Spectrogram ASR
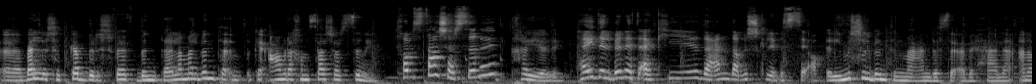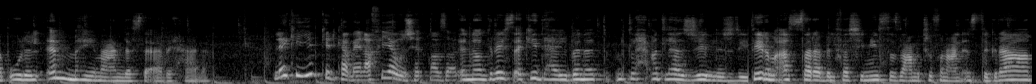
آه، بلشت تكبر شفاف بنتها لما البنت عمرها 15 سنة. 15 سنة؟ تخيلي. هيدي البنت أكيد عندها مشكلة بالثقة. مش البنت اللي ما عندها ثقة بحالها. أنا بقول الأم هي ما عندها ثقة بحالها. ليكي يمكن كمان فيها وجهة نظر. إنه جريس أكيد هاي البنت مثل مثل هالجيل الجديد. كثير مأثرة بال fashionistas اللي عم تشوفهم على الإنستغرام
